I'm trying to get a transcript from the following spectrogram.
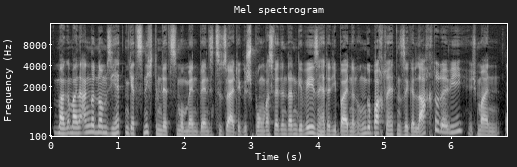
Mal, mal angenommen, sie hätten jetzt nicht im letzten Moment, wären sie zur Seite gesprungen. Was wäre denn dann gewesen? Hätte er die beiden dann umgebracht oder hätten sie gelacht oder wie? Ich meine,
